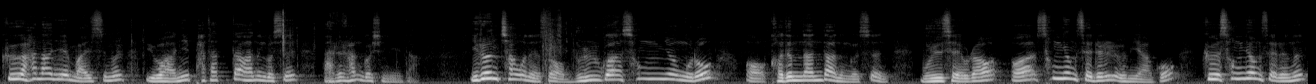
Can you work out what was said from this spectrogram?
그 하나님의 말씀을 요한이 받았다 하는 것을 말을 한 것입니다. 이런 차원에서 물과 성령으로 어, 거듭난다는 것은 물세례와 성령 세례를 의미하고 그 성령 세례는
